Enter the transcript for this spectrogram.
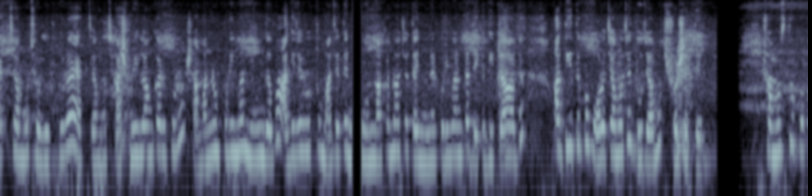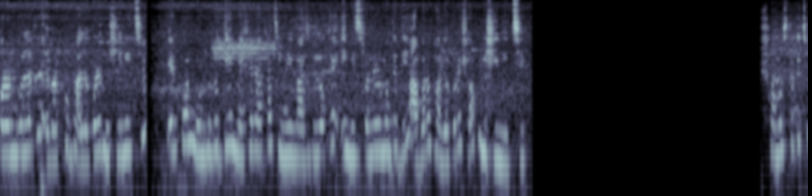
এক চামচ হলুদ গুঁড়ো, এক চামচ কাশ্মীরি লঙ্কার গুঁড়ো, সামান্য পরিমাণ নুন দেবো। আগে যেহেতু মাছেতে নুন মাখানো আছে, তাই নুনের পরিমাণটা দেখে দিতে হবে। আর দিয়ে দেবো বড়ো চামচের দু চামচ সর্ষের তেল। সমস্ত উপকরণগুলোকে এবার খুব ভালো করে মিশিয়ে নিচ্ছি। এরপর নুন, হলুদ দিয়ে মেখে রাখা চিংড়ি মাছগুলোকে এই মিশ্রণের মধ্যে দিয়ে আবারও ভালো করে সব মিশিয়ে নিচ্ছি। সমস্ত কিছু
